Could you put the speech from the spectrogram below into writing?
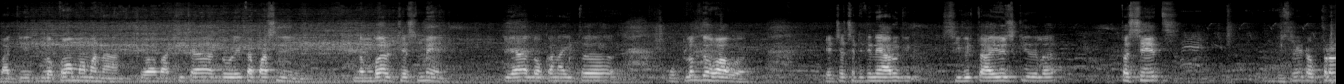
बाकी ग्लोकोमा म्हणा किंवा बाकीच्या डोळे तपासणी नंबर चष्मे या लोकांना इथं उपलब्ध व्हावं. याच्यासाठी त्यांनी आरोग्य शिबिरचं आयोजित केलं. तसेच दुसरे डॉक्टर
